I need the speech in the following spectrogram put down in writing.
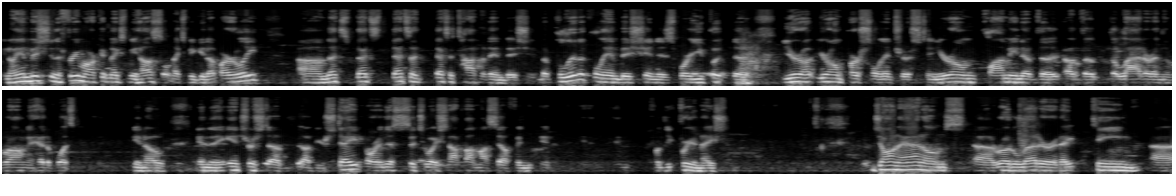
You know, ambition in the free market makes me hustle, makes me get up early. Um, that's that's that's a that's a type of ambition. But political ambition is where you put the your your own personal interest and your own climbing of the of the, the ladder and the rung ahead of what's you know in the interest of, of your state or in this situation I find myself in, in, in for the for your nation. John Adams uh, wrote a letter in 18 uh,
